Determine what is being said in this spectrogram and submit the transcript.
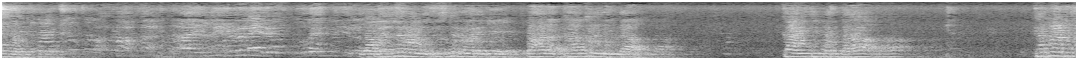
ನಾವೆಲ್ಲರೂ ಇಷ್ಟರವರೆಗೆ ಬಹಳ ಕಾತುರದಿಂದ ಕಾಯುತ್ತಿದ್ದಂತಹ ಕರ್ನಾಟಕ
